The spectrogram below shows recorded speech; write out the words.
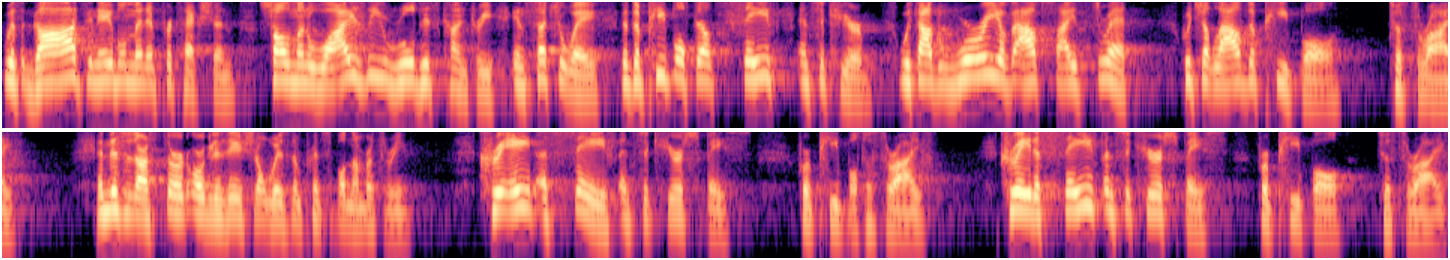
With God's enablement and protection, Solomon wisely ruled his country in such a way that the people felt safe and secure without worry of outside threat, which allowed the people to thrive. And this is our third organizational wisdom principle number three. Create a safe and secure space for people to thrive. Create a safe and secure space for people to thrive.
